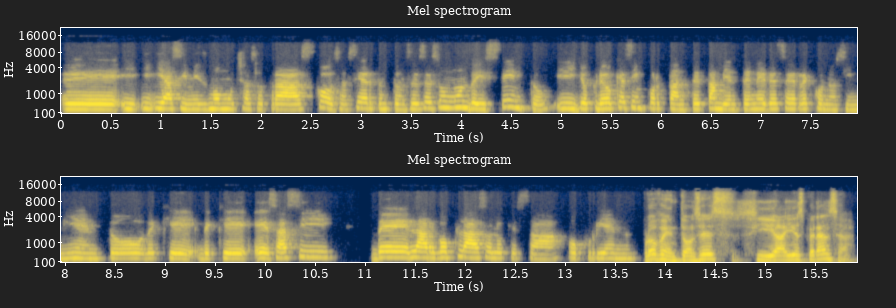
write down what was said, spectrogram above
Eh, y, y, asimismo muchas otras cosas, ¿cierto? Entonces es un mundo distinto y yo creo que es importante también tener ese reconocimiento de que, de que es así de largo plazo lo que está ocurriendo. Profe, entonces sí hay esperanza.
